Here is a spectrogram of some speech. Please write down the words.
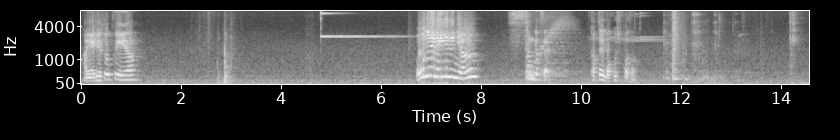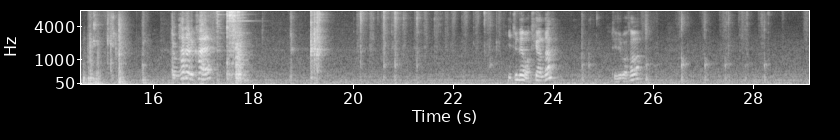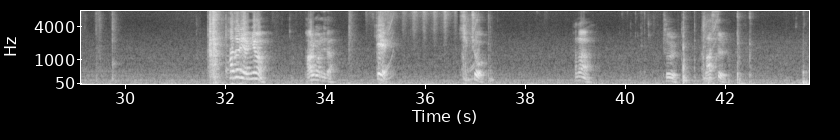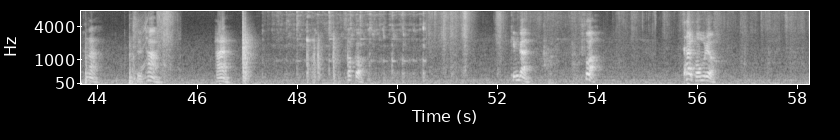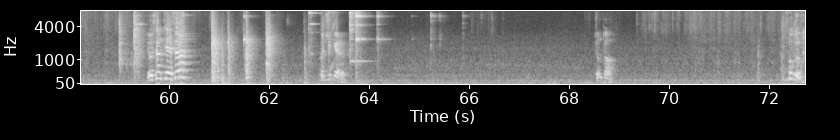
안녕하세요 소프예요. 오늘의 메뉴는요? 삼겹살. 갑자기 먹고 싶어서. 파절이 칼. 이쯤 되면 어떻게 한다? 뒤집어서 파절이 양념. 바로 갑니다. 깨. 식초. 하나. 둘. 맛술. 하나. 둘탕. 반. 섞어. 김간. 투하. 살 버무려. 요 상태에서 고춧가루. 좀 더. 소금.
